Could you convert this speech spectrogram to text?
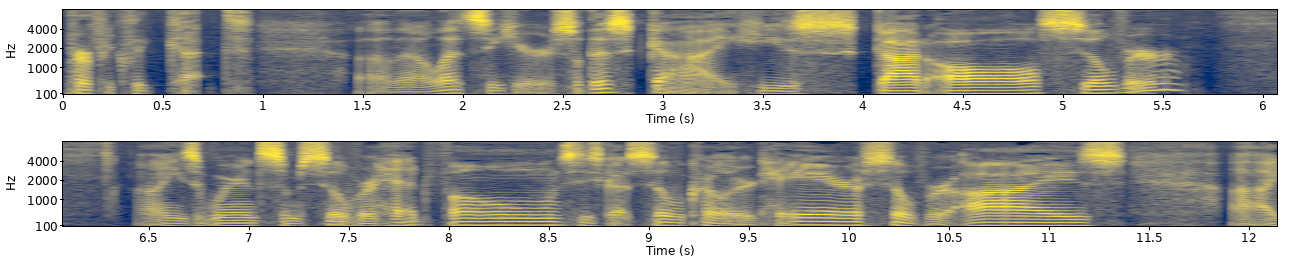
perfectly cut. Uh, now let's see here. So this guy, he's got all silver. Uh, he's wearing some silver headphones. He's got silver colored hair, silver eyes. Uh, I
